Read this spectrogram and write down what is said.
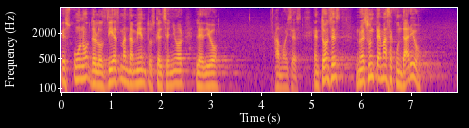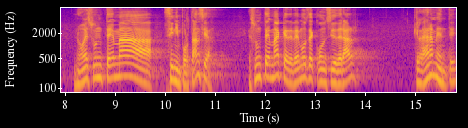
es uno de los diez mandamientos que el Señor le dio a Moisés. Entonces, no es un tema secundario, no es un tema sin importancia, es un tema que debemos de considerar claramente,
